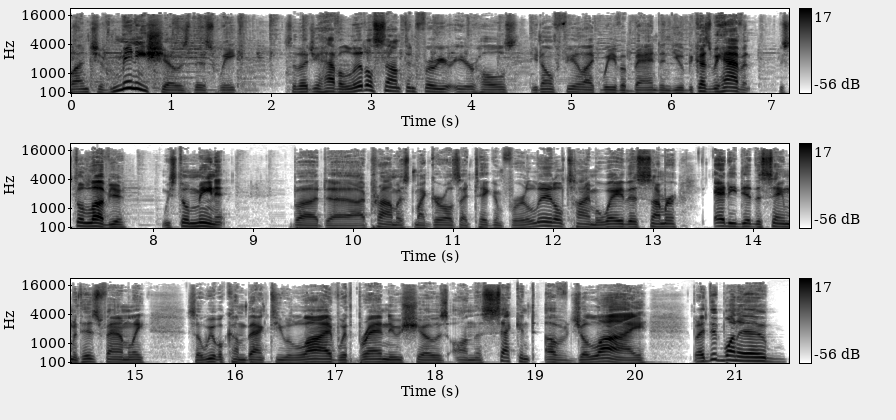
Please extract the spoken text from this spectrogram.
bunch of mini shows this week so that you have a little something for your ear holes. You don't feel like we've abandoned you because we haven't. We still love you, we still mean it. But uh, I promised my girls I'd take them for a little time away this summer. Eddie did the same with his family. So we will come back to you live with brand new shows on the 2nd of July. But I did want to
